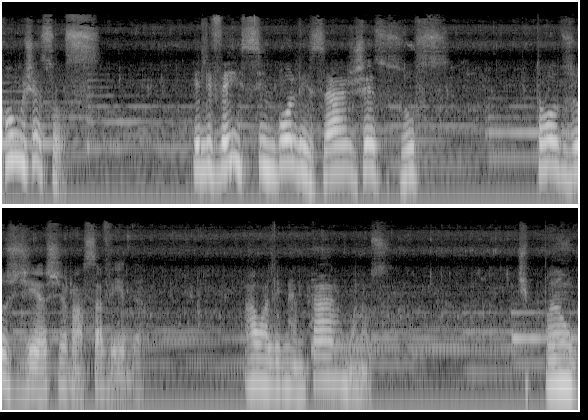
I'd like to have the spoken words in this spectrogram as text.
como Jesus. Ele vem simbolizar Jesus todos os dias de nossa vida. Ao alimentarmos-nos de pão,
